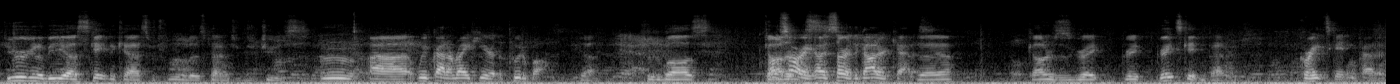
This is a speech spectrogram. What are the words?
If you were going to be uh, skating a cast, which one of those patterns would you choose? Uh, we've got it right here, the Poudre Yeah. Shooter balls. Oh, sorry, uh, sorry, the Goddard caddis. Yeah, yeah. Goddard's is a great, great, great skating pattern. Great skating pattern.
